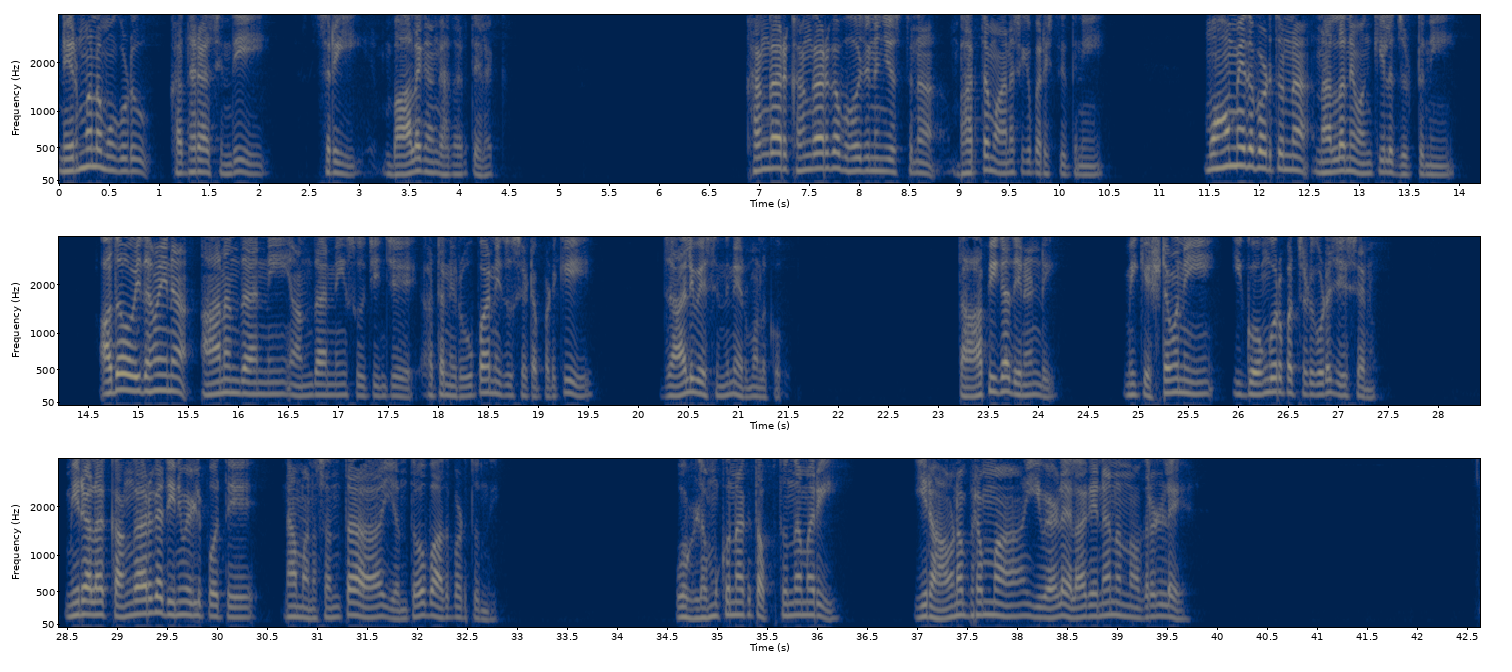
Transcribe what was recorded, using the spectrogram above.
నిర్మల మొగుడు కథ రాసింది శ్రీ బాలగంగాధర్ తిలక్. కంగారు కంగారుగా భోజనం చేస్తున్న భర్త మానసిక పరిస్థితిని మొహం మీద పడుతున్న నల్లని వంకీల జుట్టుని అదో విధమైన ఆనందాన్ని అందాన్ని సూచించే అతని రూపాన్ని చూసేటప్పటికీ జాలి వేసింది నిర్మలకు. తాపిగా తినండి మీకు ఇష్టమని ఈ గోంగూర పచ్చడి కూడా చేశాను. మీరు అలా కంగారుగా దీని వెళ్ళిపోతే నా మనసంతా ఎంతో బాధపడుతుంది. ఒళ్ళమ్ముకు నాకు తప్పుతుందా మరి? ఈ రావణ బ్రహ్మ ఈవేళ ఎలాగైనా నన్ను వదలలే.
